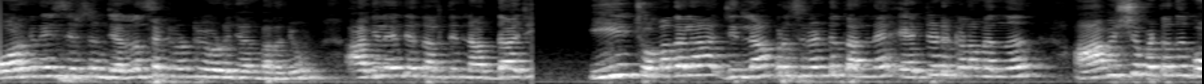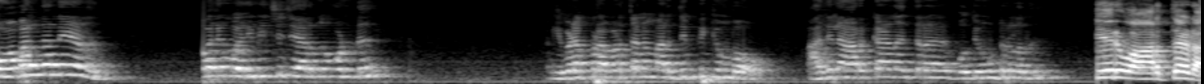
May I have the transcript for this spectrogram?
ഓർഗനൈസേഷൻ ജനറൽ സെക്രട്ടറിയോടും ഞാൻ പറഞ്ഞു. അഖിലേന്ത്യാ തലത്തിൽ നദ്ദാജി ഈ ചുമതല ജില്ലാ പ്രസിഡന്റ് തന്നെ ഏറ്റെടുക്കണമെന്ന് ആവശ്യപ്പെട്ടത് ഗോപൻ തന്നെയാണ്. ഗോപനും ഒരുമിച്ച് ചേർന്നുകൊണ്ട് ഇവിടെ പ്രവർത്തനം വർദ്ധിപ്പിക്കുമ്പോൾ അതിൽ ആർക്കാണ് ഇത്ര ബുദ്ധിമുട്ടുള്ളത്? ഈ ഒരു വാർത്തയുടെ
